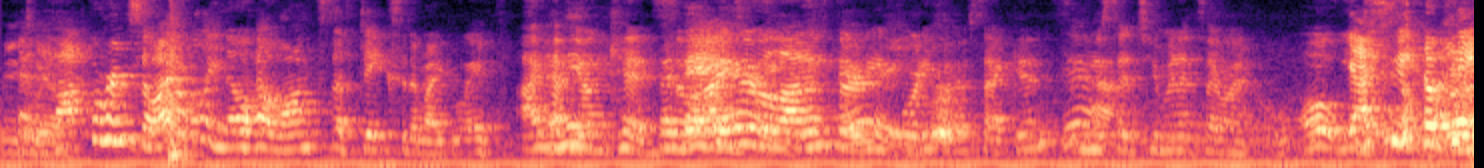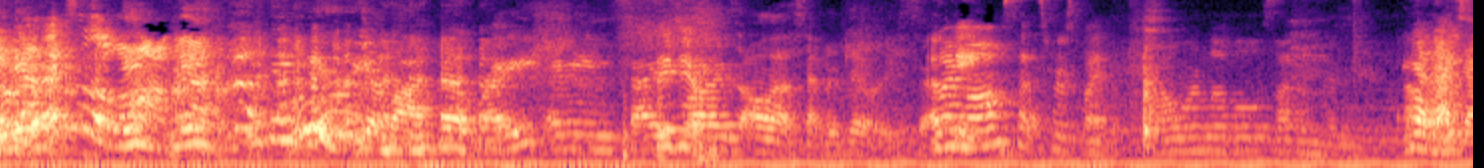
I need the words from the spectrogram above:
Me and too. popcorn, so I don't really know how long stuff takes in a microwave. I have they- young kids, so they I do a lot of 30, 45 seconds. And you said two minutes. I went, oh. Oh, yeah, see, okay, yeah, that's a little long. But Yeah. they vary a lot, though, right? I mean, size They do. wise, all that stuff it varies. So. Okay. My mom sets hers by the power levels. I don't even. Yeah, Oh my that's, God,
